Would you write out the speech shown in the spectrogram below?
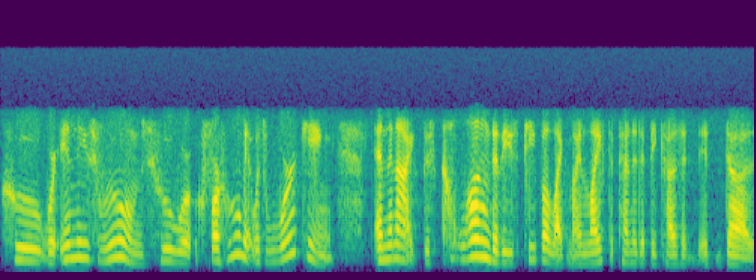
who were in these rooms who were for whom it was working. And then I just clung to these people like my life depended it because it it does.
